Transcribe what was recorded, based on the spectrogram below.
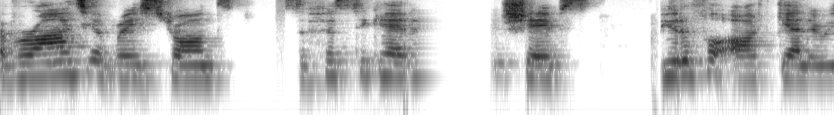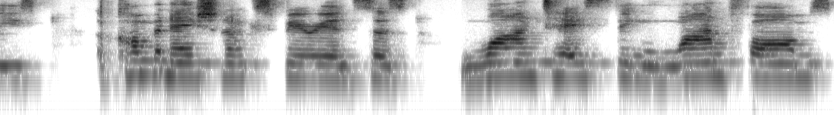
A variety of restaurants, sophisticated chefs, beautiful art galleries, a combination of experiences, wine tasting, wine farms,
